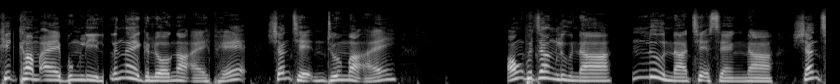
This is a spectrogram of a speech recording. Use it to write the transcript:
คิดคำไอบุงลีละไงกะโลงาไอเพฉันเจนดุมาไอองพจังลูนาลูนาเชเซงนาฉันเจ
